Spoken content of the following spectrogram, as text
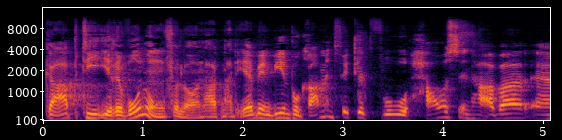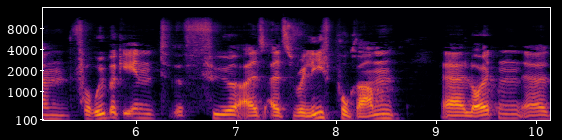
gab, die ihre Wohnungen verloren hatten, hat Airbnb ein Programm entwickelt, wo Hausinhaber ähm, vorübergehend für als als Relief-Programm äh, Leuten, äh,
